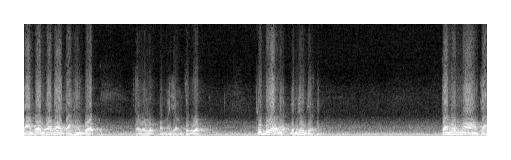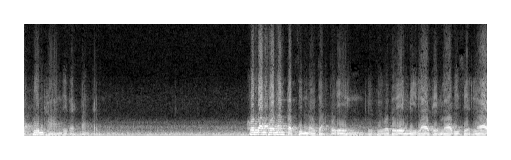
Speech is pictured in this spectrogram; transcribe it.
บางคนพ่อแม่จะให้บวชแต่ว่าลูกก็ไม่ยอมจะบวชคือบวชเนี่ยเป็นเรื่องเดียวกันแต่มุมมองจากพื้นฐานที่แตกต่างกัน คนบางคนนั้นตัดสินเอาจากตัวเอง คือถือว่าตัวเองดีแล้วเก่งแล้วพิเศษแล้ว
